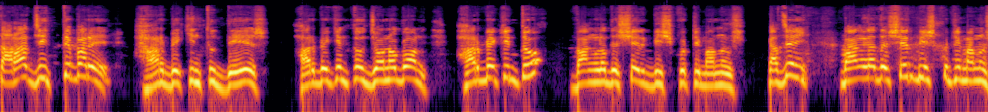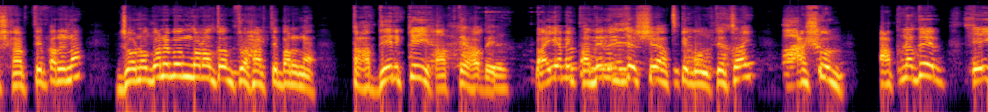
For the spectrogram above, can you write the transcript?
তারা জিততে পারে, হারবে কিন্তু দেশ, হারবে কিন্তু জনগণ, হারবে কিন্তু বাংলাদেশের বিশ কোটি মানুষ। কাজেই বাংলাদেশের বিশ কোটি মানুষ হারতে পারে না, জনগণ এবং গণতন্ত্র হারতে পারে না, তাদেরকেই হারতে হবে। তাই আমি তাদের উদ্দেশ্যে আজকে বলতে চাই, আসুন আপনাদের এই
